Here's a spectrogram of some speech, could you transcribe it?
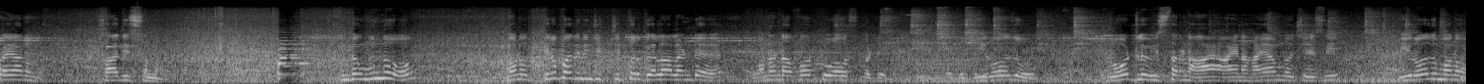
ప్రయాణం సాధిస్తున్నాం. ఇంతకుముందు మనం తిరుపతి నుంచి చిత్తూరుకు వెళ్ళాలంటే one and half hour two hours పట్టేది. ఈరోజు రోడ్లు విస్తరణ ఆయన హయాంలో చేసి ఈరోజు మనం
